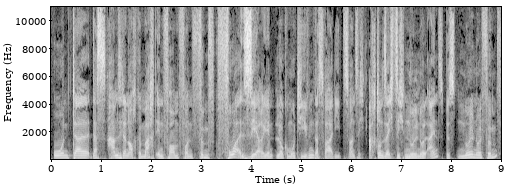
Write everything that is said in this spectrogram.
Und äh, das haben sie dann auch gemacht in Form von fünf Vorserienlokomotiven. Das war die 2068 001 bis 005.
